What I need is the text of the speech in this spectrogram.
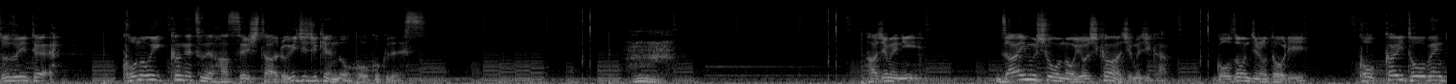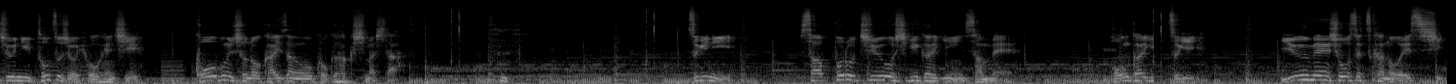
続いてこの1ヶ月で発生した類似事件の報告です。はじめに財務省の吉川事務次官ご存知の通り国会答弁中に突如表変し公文書の改ざんを告白しました。次に札幌中央市議会議員3名。本会議次有名小説家の S 氏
